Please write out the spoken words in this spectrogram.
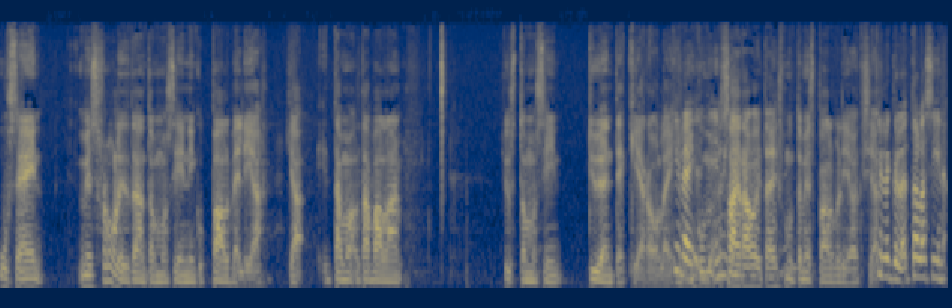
usein myös roolitetaan tuommoisiin niin palvelija ja tam- tavallaan just tuommoisiin työntekijärooleihin, kyllä, niin kuin niin, sairaanhoitajiksi, mutta myös palvelijoiksi. Kyllä, kyllä. Tuollaisiin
